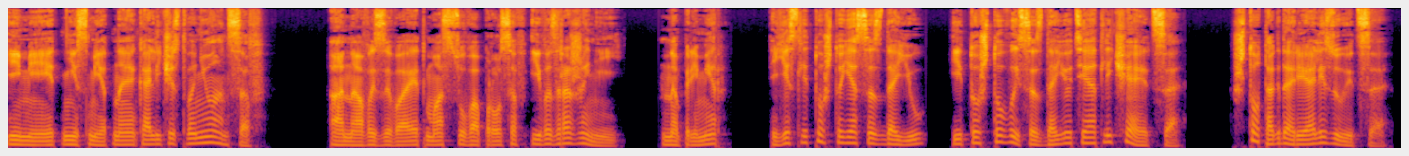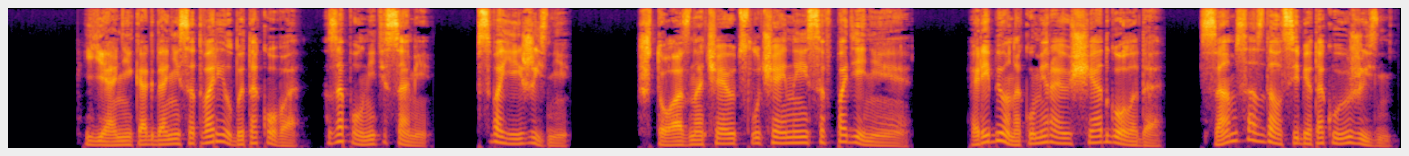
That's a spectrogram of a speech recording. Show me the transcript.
имеет несметное количество нюансов. Она вызывает массу вопросов и возражений. Например, если то, что я создаю, и то, что вы создаете, отличается, что тогда реализуется? Я никогда не сотворил бы такого, заполните сами, в своей жизни. Что означают случайные совпадения? Ребенок, умирающий от голода, сам создал себе такую жизнь.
